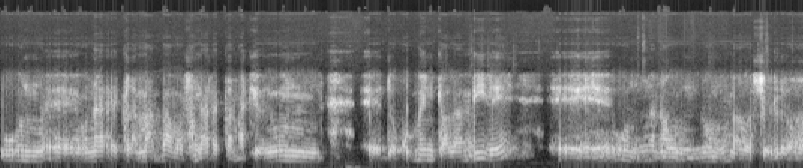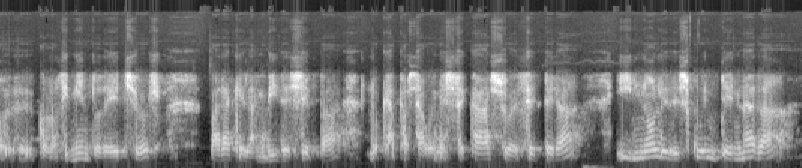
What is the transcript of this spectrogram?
eh, una, reclama, vamos, una reclamación, un eh, documento a la ANVIDE, un, conocimiento de hechos, para que la ANVIDE sepa lo que ha pasado en este caso, etcétera, y no le descuente nada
